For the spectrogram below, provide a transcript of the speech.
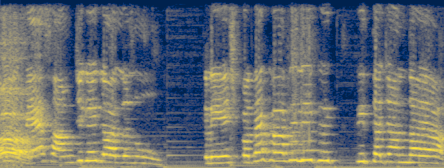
ਹਾਂ। ਮੈਂ ਸਮਝ ਗਈ ਗੱਲ ਨੂੰ। ਕਲੇਸ਼ ਪਤਾ ਕਾਹਦੇ ਲਈ ਕੀ- ਕੀਤਾ ਜਾਂਦਾ ਆ?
